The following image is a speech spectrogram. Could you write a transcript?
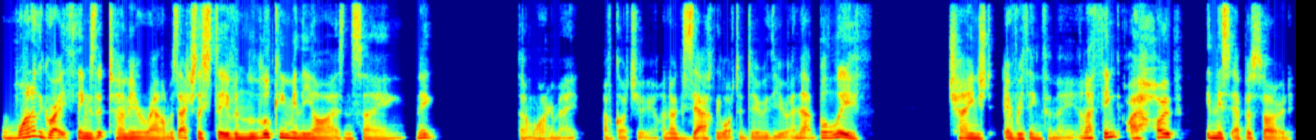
one of the great things that turned me around was actually Stephen looking me in the eyes and saying, Nick, don't worry, mate. I've got you. I know exactly what to do with you. And that belief changed everything for me. And I think, I hope in this episode,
